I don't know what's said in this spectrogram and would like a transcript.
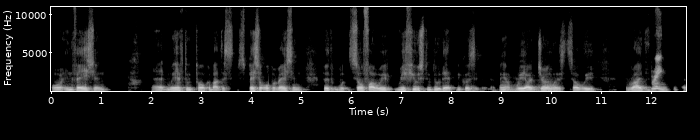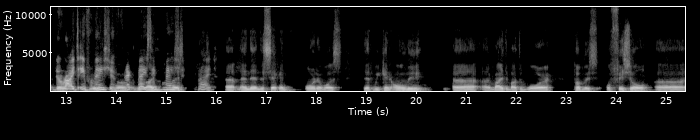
or invasion. Uh, we have to talk about the special operation, but so far we refuse to do that because you know we are journalists, so we write bring the right information, you know, fact-based right information. information. right? Uh, and then the second order was that we can only uh, uh write about the war publish official uh,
